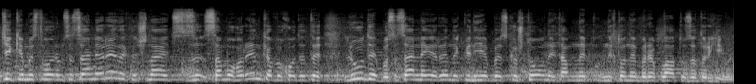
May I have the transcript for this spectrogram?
тільки ми створюємо соціальний ринок, починають з самого ринка виходити люди, бо соціальний ринок він є безкоштовний, там ніхто не бере плату за торгівлю.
